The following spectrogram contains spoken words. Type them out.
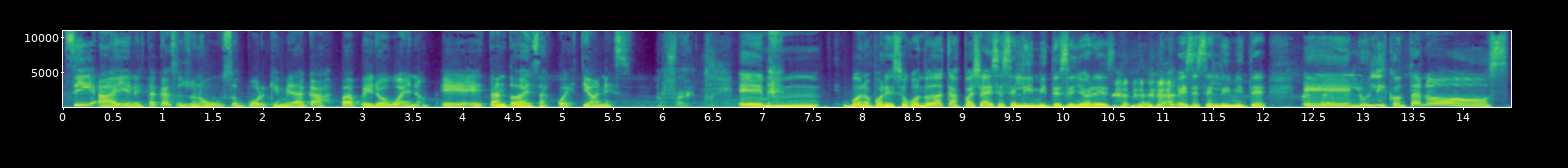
Sí, hay en esta casa, yo no uso porque me da caspa, pero bueno, eh, están todas esas cuestiones. Perfecto. Em, bueno, por eso, cuando da caspa ya ese es el límite, señores. Ese es el límite. Eh, Luli, contanos,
